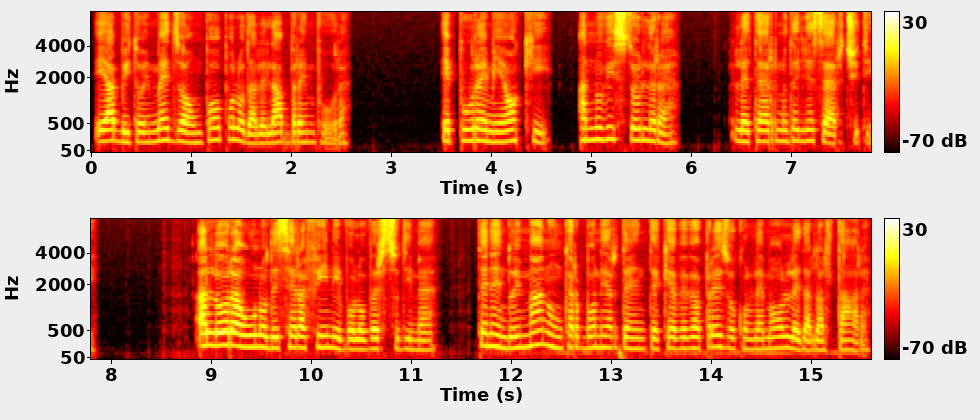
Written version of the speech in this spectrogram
e abito in mezzo a un popolo dalle labbra impure. Eppure i miei occhi hanno visto il Re, l'Eterno degli eserciti. Allora uno dei serafini volò verso di me, tenendo in mano un carbone ardente che aveva preso con le molle dall'altare.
